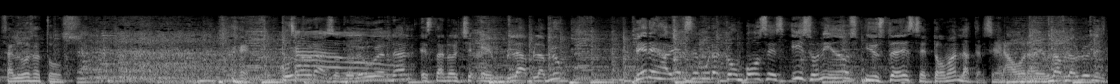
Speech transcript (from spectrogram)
Saludos a todos. Un abrazo, W Bernal, esta noche en Bla Bla Blue. Viene Javier Segura con voces y sonidos y ustedes se toman la tercera hora de Bla Bla Blue en el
